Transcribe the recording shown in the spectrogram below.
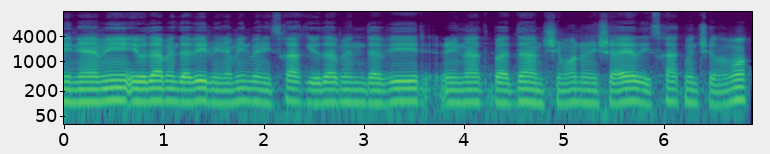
Binyamin, Yehuda ben David, Binyamin ben Yitzchak, Yehuda ben David, Rinat Badan, Shimon ben Yishael, Yitzchak ben Shlomo,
